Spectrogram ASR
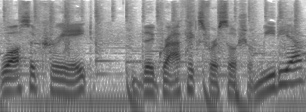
We'll also create the graphics for social media,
